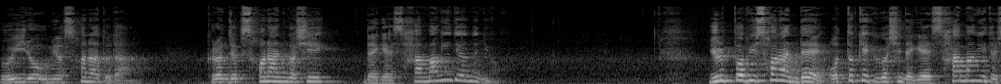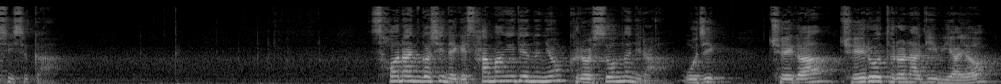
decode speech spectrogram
의로우며 선하도다. 그런즉 선한 것이 내게 사망이 되었느뇨. 율법이 선한데 어떻게 그것이 내게 사망이 될 수 있을까? 선한 것이 내게 사망이 되느뇨? 그럴 수 없느니라. 오직 죄가 죄로 드러나기 위하여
